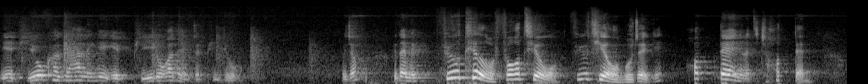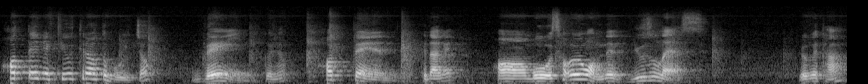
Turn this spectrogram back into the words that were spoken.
이게 비옥하게 하는 게 이게 비료가 되겠죠, 비료. 그죠? 그 다음에 futile, fertile, futile 뭐죠 이게? 헛된이라는 뜻이죠, 헛된. 헛된이 futile하고 또 뭐 있죠? vain, 그죠? 헛된. 그 다음에 어, 뭐 소용없는 useless. 이런 게다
